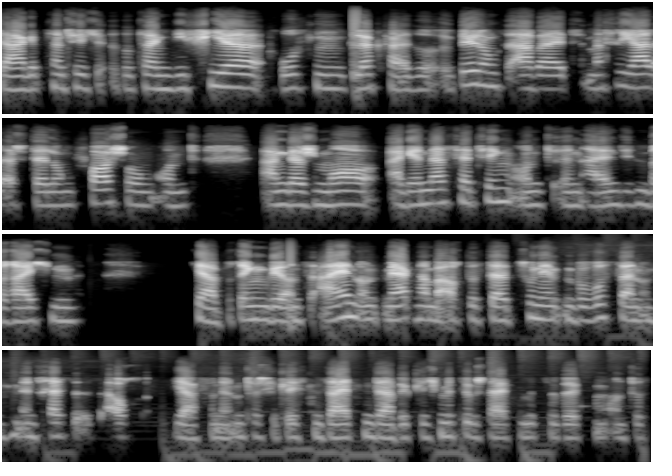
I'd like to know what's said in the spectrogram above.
da gibt es natürlich sozusagen die vier großen Blöcke, also Bildungsarbeit, Materialerstellung, Forschung und Engagement, Agenda-Setting. Und in allen diesen Bereichen ja, bringen wir uns ein und merken aber auch, dass da zunehmend ein Bewusstsein und ein Interesse ist, auch ja, von den unterschiedlichsten Seiten da wirklich mitzugestalten, mitzuwirken und das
